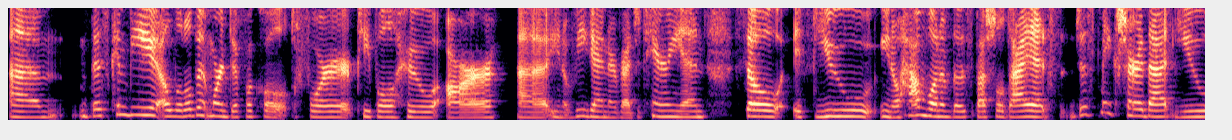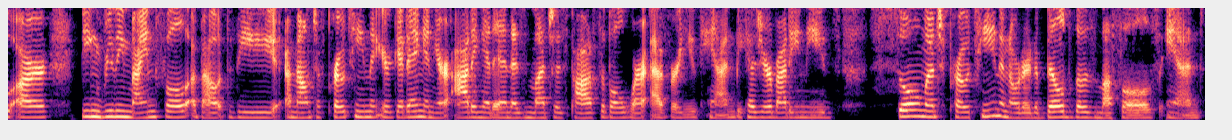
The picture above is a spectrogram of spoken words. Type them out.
Um, this can be a little bit more difficult for people who are, uh, you know, vegan or vegetarian. So if you, you know, have one of those special diets, just make sure that you are being really mindful about the amount of protein that you're getting and you're adding it in as much as possible wherever you can because your body needs so much protein in order to build those muscles and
